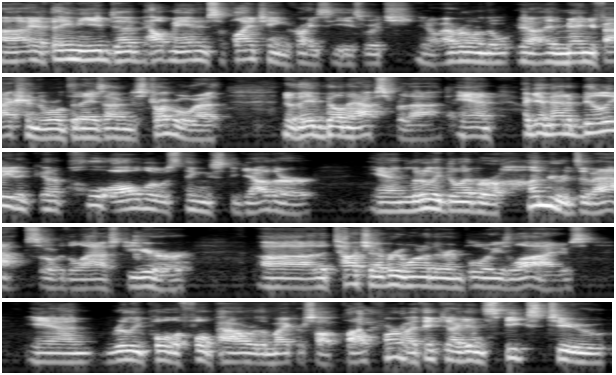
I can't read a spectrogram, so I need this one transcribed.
Uh, if they need to help manage supply chain crises, which you know everyone in, the, uh, in manufacturing in the world today is having to struggle with, you know they've built apps for that. And again, that ability to kind of pull all those things together and literally deliver hundreds of apps over the last year uh, that touch every one of their employees' lives and really pull the full power of the Microsoft platform, I think again speaks to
